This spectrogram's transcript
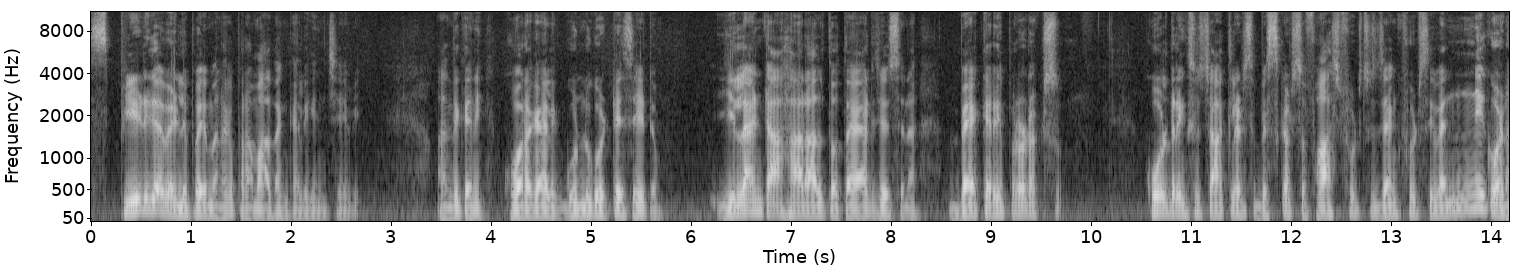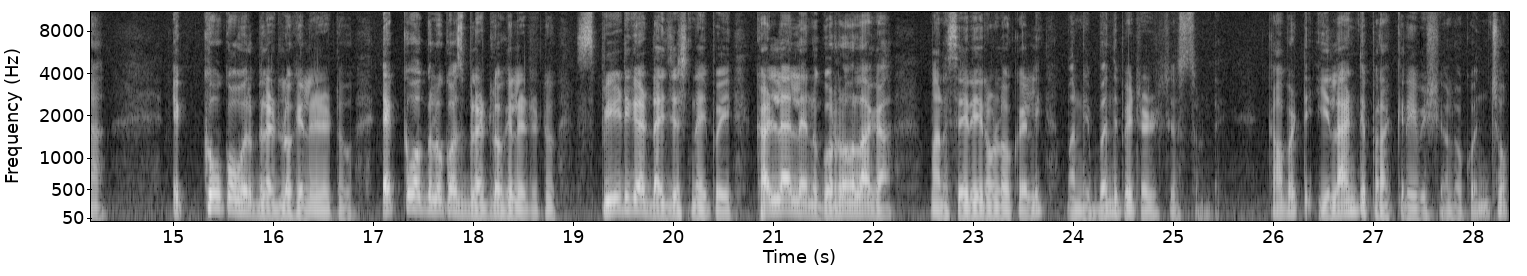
స్పీడ్గా వెళ్ళిపోయి మనకు ప్రమాదం కలిగించేవి. అందుకని కూరగాయలకు గుండు కొట్టేసేయటం ఇలాంటి ఆహారాలతో తయారు చేసిన bakery products cool drinks chocolates biscuits fast foods junk foods ఇవన్నీ కూడా ఎక్కువ కొవ్వులు బ్లడ్లోకి వెళ్ళేటట్టు ఎక్కువ గ్లూకోజ్ బ్లడ్లోకి వెళ్ళేటట్టు స్పీడ్గా డైజెషన్ అయిపోయి కళ్ళాలు లేని గుర్రంలాగా మన శరీరంలోకి వెళ్ళి మన ఇబ్బంది పెట్టేటట్టు చేస్తుంటాయి. కాబట్టి ఇలాంటి ప్రక్రియ విషయంలో కొంచెం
